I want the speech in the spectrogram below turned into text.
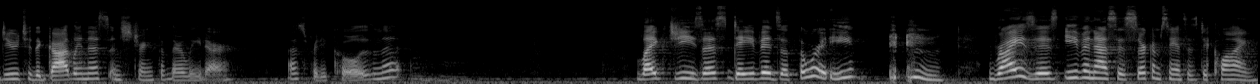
due to the godliness and strength of their leader. That's pretty cool, isn't it? Like Jesus, David's authority rises even as his circumstances decline.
